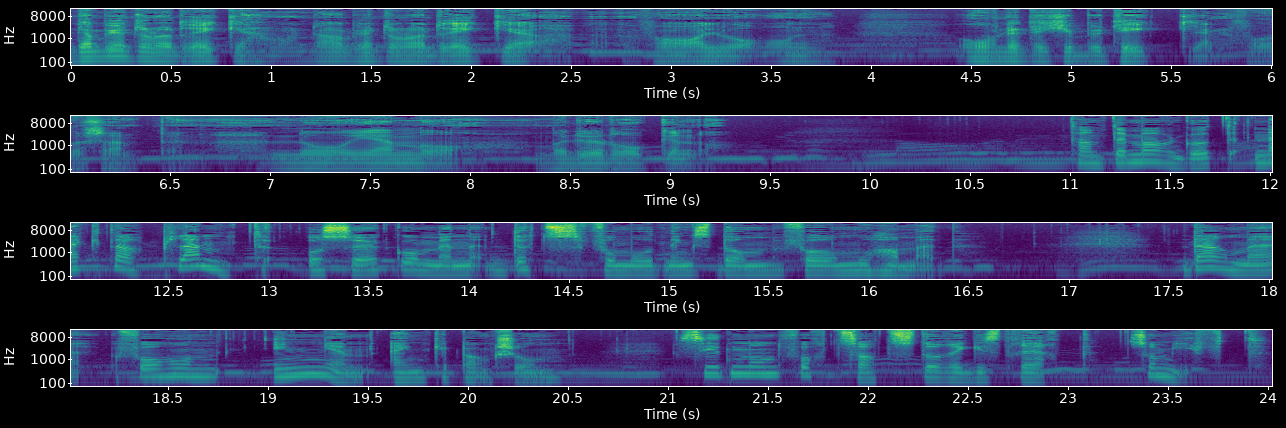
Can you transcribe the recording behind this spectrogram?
Da begynte hun å drikke. Da begynte hun å drikke for alvor. Hun åpnet ikke butikken, eksempel. Lå hjemme og var døddrukken. Tante Margot nekter plent å søke om en dødsformodningsdom for Mohammed. Dermed får hun ingen enkepensjon, siden hun fortsatt står registrert som gift.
